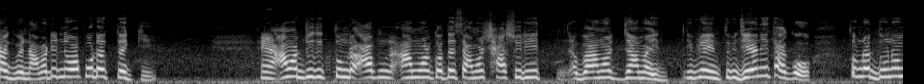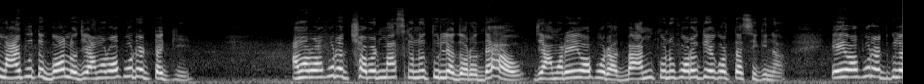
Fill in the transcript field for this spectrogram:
রাখবে না? আমাদের নেওয়া প্রোডাক্টটা কি? হ্যাঁ আমার যদি তোমরা আমার কথা হচ্ছে আমার শাশুড়ি বা আমার জামাই, ইব্রাহিম, তুমি জেনে থাকো, তোমরা দুনো মায়পুতে বলো যে আমার অপরাধটা কি? আমার অপরাধ সবার মাঝখানে তুলে ধরো, দেখাও যে আমার এই অপরাধ বা আমি কোনো পরকীয়া করতেছি কিনা। এই অপরাধগুলো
